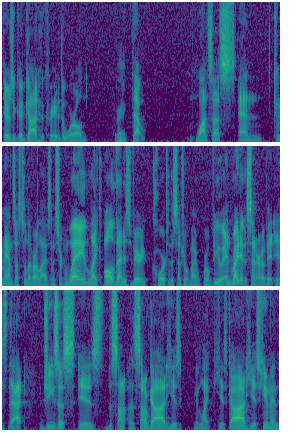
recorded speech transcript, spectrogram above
there's a good God who created the world Right. that wants us and commands us to live our lives in a certain way. Like all of that is very core to the center of my worldview, and right at the center of it is that Jesus is the son, uh, son of God. He is like he is God. He is human,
